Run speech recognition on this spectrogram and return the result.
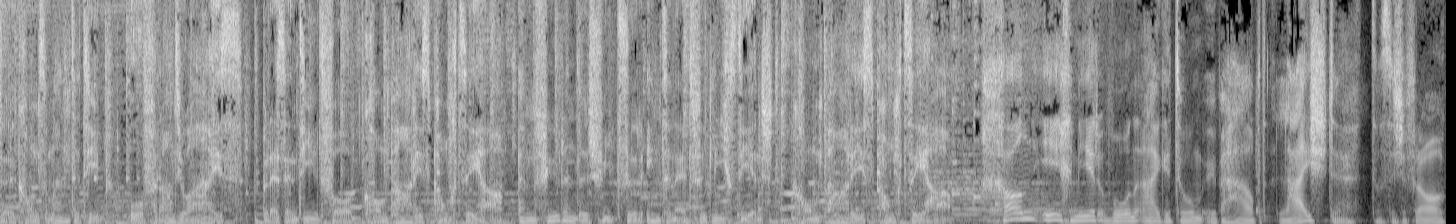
Der Konsumententipp auf Radio 1 präsentiert von comparis.ch, einem führenden Schweizer Internetvergleichsdienst. comparis.ch kann ich mir Wohneigentum überhaupt leisten? Das ist eine Frage,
